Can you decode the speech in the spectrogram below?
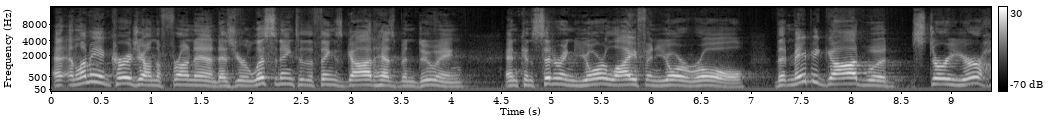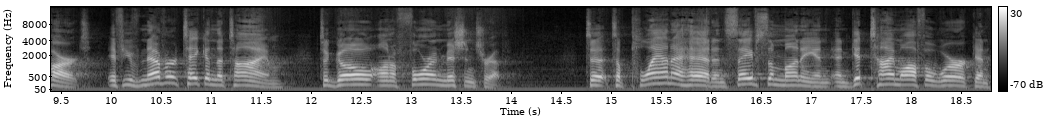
And, and let me encourage you on the front end as you're listening to the things God has been doing and considering your life and your role, that maybe God would stir your heart if you've never taken the time to go on a foreign mission trip to, to plan ahead and save some money and, and get time off of work and,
